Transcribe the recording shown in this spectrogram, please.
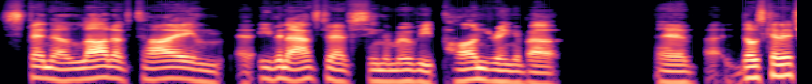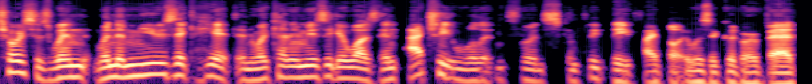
spend a lot of time, uh, even after I've seen the movie, pondering about uh, those kind of choices. When when the music hit and what kind of music it was, and actually it will influence completely if I thought it was a good or a bad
